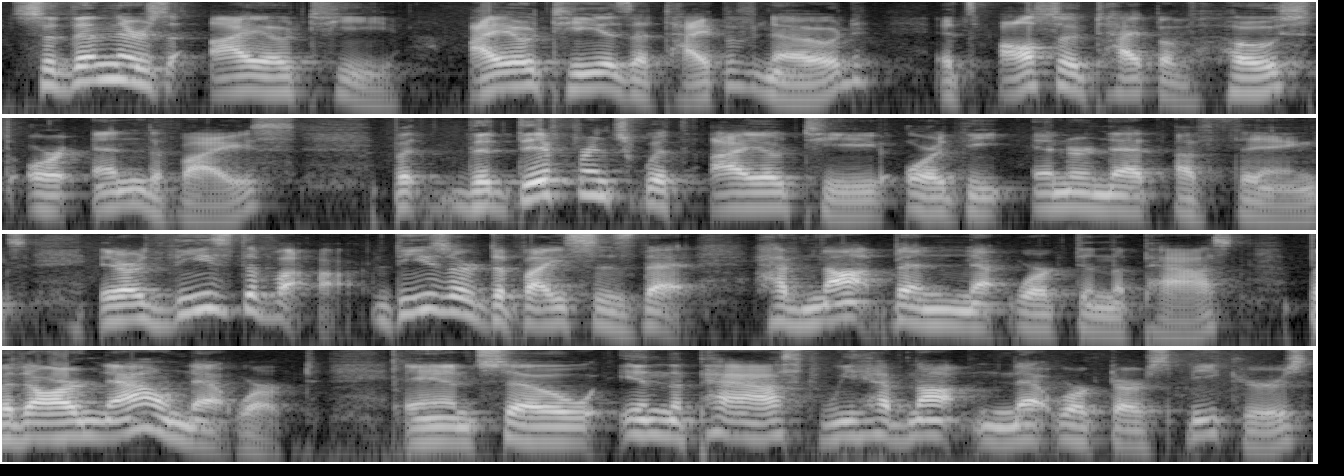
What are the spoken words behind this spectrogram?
So then there's IoT. IoT is a type of node. It's also type of host or end device. But the difference with IoT or the Internet of Things are these, devi- these are devices that have not been networked in the past, but are now networked. And so in the past, we have not networked our speakers,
